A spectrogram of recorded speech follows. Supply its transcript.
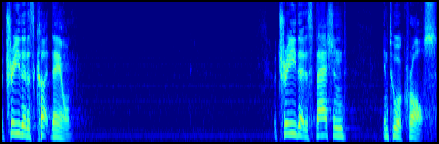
A tree that is cut down. A tree that is fashioned into a cross.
